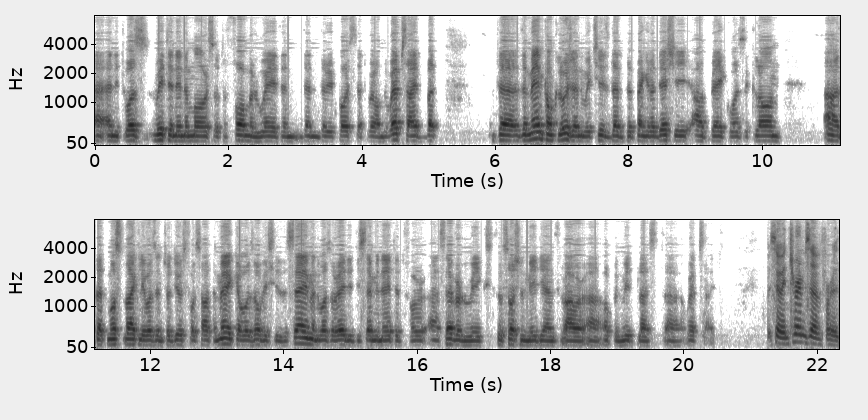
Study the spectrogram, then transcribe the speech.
uh, and it was written in a more sort of formal way than, than the reports that were on the website. But the, the main conclusion, which is that the Bangladeshi outbreak was a clone uh, that most likely was introduced for South America was obviously the same and was already disseminated for uh, several weeks through social media and through our uh, Open Blast uh, website. So in terms of for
